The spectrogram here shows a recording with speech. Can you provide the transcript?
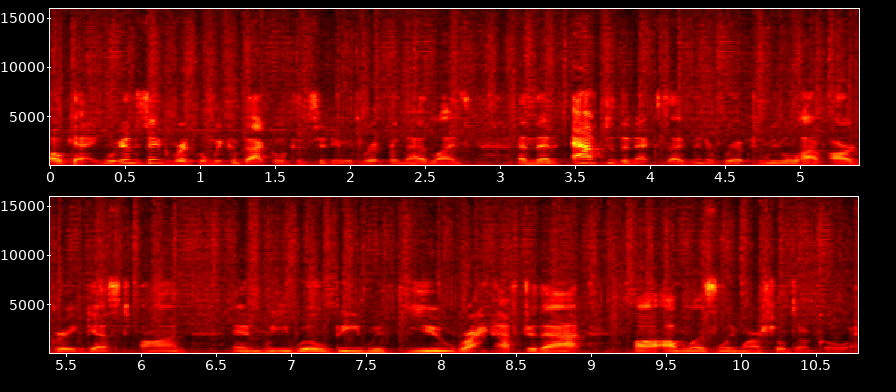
Okay, we're going to take a break. When we come back, we'll continue with Rip from the headlines. And then after the next segment of Ripped, we will have our great guest on, and we will be with you right after that. Uh, I'm Leslie Marshall. Don't go away.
